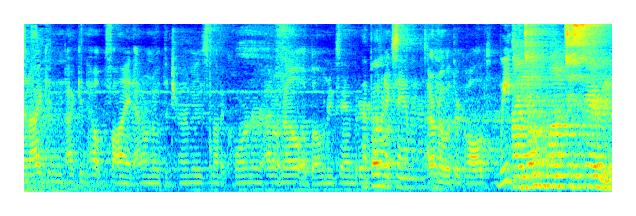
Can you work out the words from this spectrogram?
And then I can I can help find. I don't know what the term is. Not a coroner. I don't know. A bone examiner. A bone I examiner, I don't know what they're called. We, I don't want to scare you.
